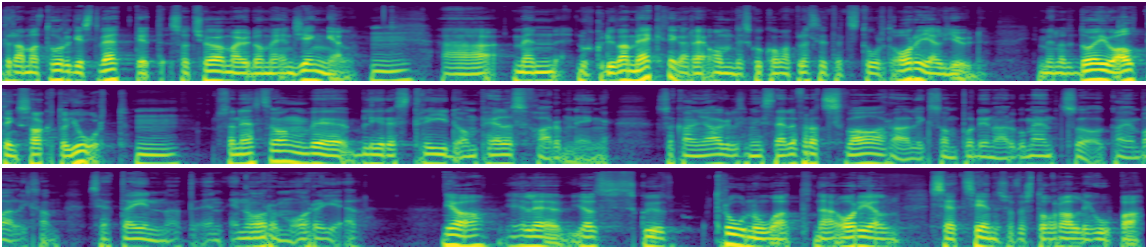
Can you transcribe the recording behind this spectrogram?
dramaturgiskt vettigt, så kör man ju då med en jingle. Mm. Eh, men nu skulle det vara mäktigare om det skulle komma plötsligt ett stort orgelljud. Jag menar, då är ju allting sagt och gjort. Mm. Så nästa gång vi blir det strid om pälsfarmning så kan jag liksom istället för att svara liksom på dina argument så kan jag bara liksom sätta in att en enorm orgel. Ja, eller jag skulle ju tro nog att när orgeln sätts in så förstår allihopa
